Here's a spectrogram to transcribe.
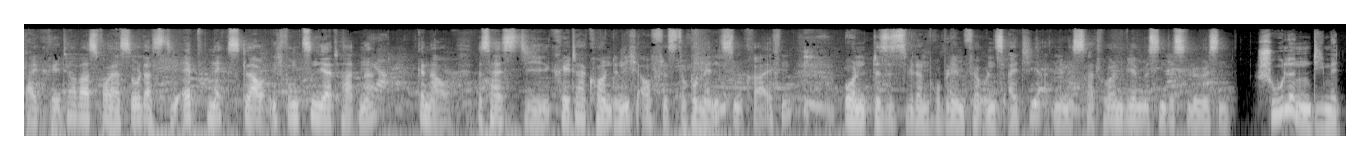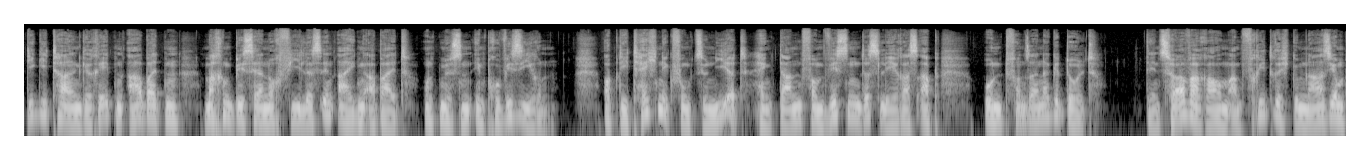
Bei Greta war es vorher so, dass die App Nextcloud nicht funktioniert hat. Ne? Ja. Genau. Das heißt, die Greta konnte nicht auf das Dokument zugreifen. Und das ist wieder ein Problem für uns IT-Administratoren. Wir müssen das lösen. Schulen, die mit digitalen Geräten arbeiten, machen bisher noch vieles in Eigenarbeit und müssen improvisieren. Ob die Technik funktioniert, hängt dann vom Wissen des Lehrers ab und von seiner Geduld. Den Serverraum am Friedrich-Gymnasium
